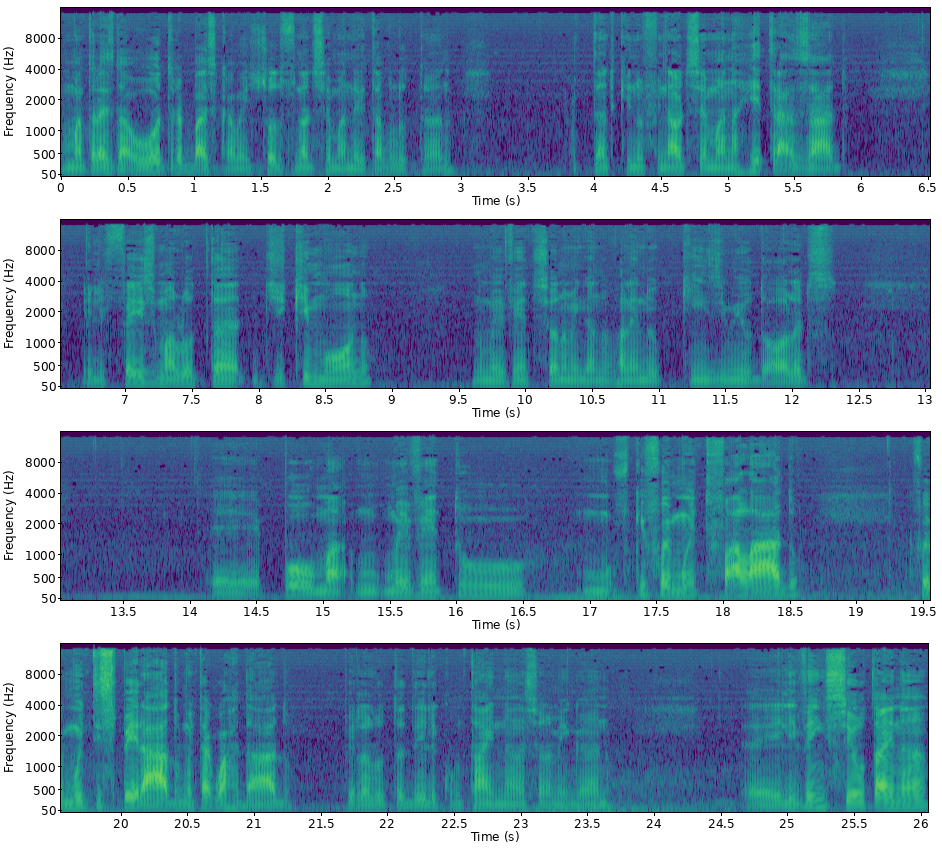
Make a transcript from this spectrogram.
uma atrás da outra. Basicamente, todo final de semana ele estava lutando. Tanto que no final de semana retrasado, ele fez uma luta de kimono, num evento, se eu não me engano, valendo 15 mil dólares é, pô, uma, um evento que foi muito falado, foi muito esperado, muito aguardado pela luta dele com o Tainan, se eu não me engano. É, ele venceu o Tainan,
